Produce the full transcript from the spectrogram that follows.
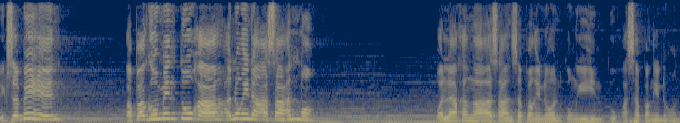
Ibig sabihin, Kapag huminto ka, anong inaasahan mo? Wala kang aasahan sa Panginoon kung ihinto ka sa Panginoon.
